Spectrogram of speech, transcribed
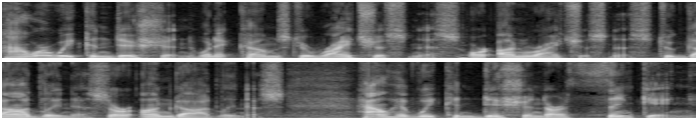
How are we conditioned when it comes to righteousness or unrighteousness, to godliness or ungodliness? How have we conditioned our thinking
